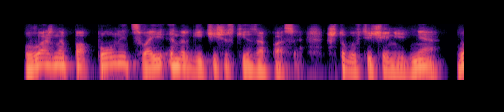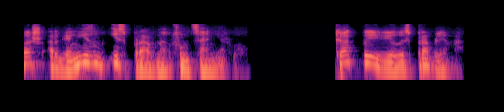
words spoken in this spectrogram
важно пополнить свои энергетические запасы, чтобы в течение дня ваш организм исправно функционировал. Как появилась проблема?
